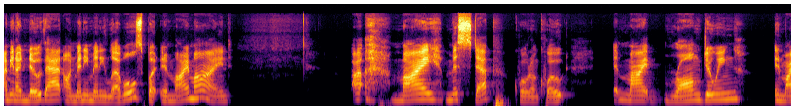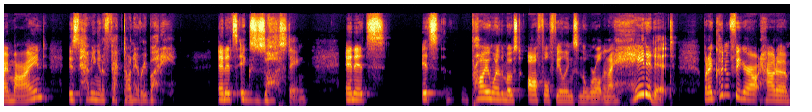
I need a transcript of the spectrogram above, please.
I mean, I know that on many, many levels, but in my mind, uh, my misstep, quote unquote, eh, my wrongdoing in my mind is having an effect on everybody. And it's exhausting. And it's it's probably one of the most awful feelings in the world and I hated it, but I couldn't figure out how to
